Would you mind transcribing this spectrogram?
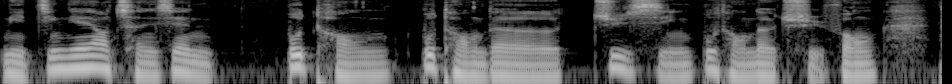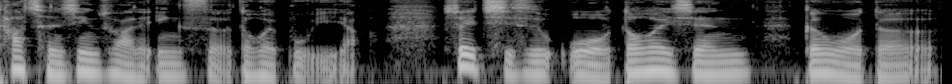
你今天要呈现不同不同的句型、不同的曲风，它呈现出来的音色都会不一样。所以其实我都会先跟我的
